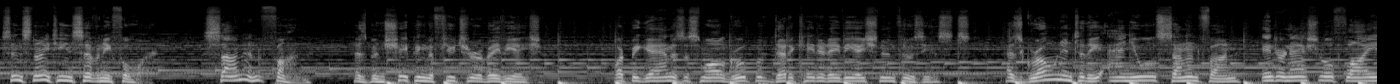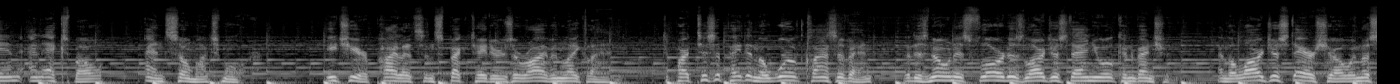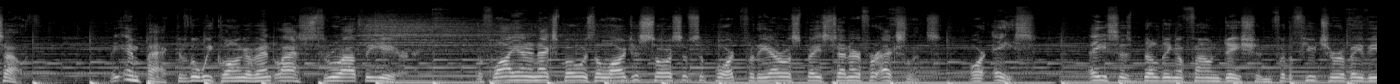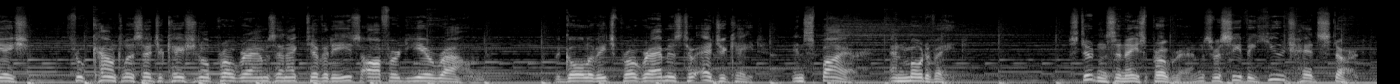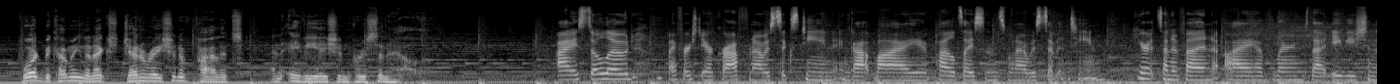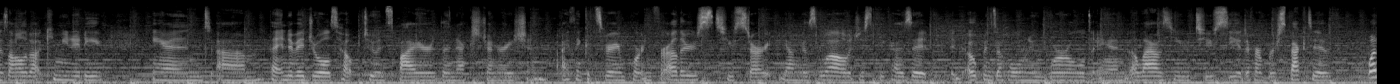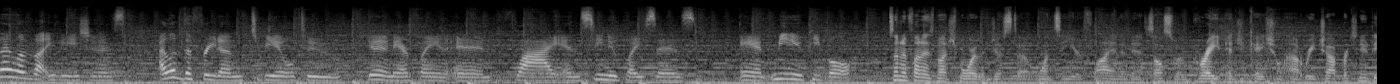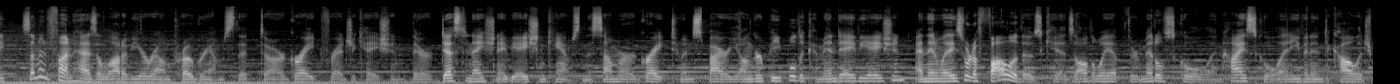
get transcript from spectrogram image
Since 1974, Sun 'n Fun has been shaping the future of aviation. What began as a small group of dedicated aviation enthusiasts has grown into the annual Sun 'n Fun International Fly-In and Expo and so much more. Each year, pilots and spectators arrive in Lakeland to participate in the world-class event that is known as Florida's largest annual convention and the largest air show in the South. The impact of the week-long event lasts throughout the year. The Fly-In and Expo is the largest source of support for the Aerospace Center for Excellence, or ACE. ACE is building a foundation for the future of aviation through countless educational programs and activities offered year-round. The goal of each program is to educate, inspire, and motivate. Students in ACE programs receive a huge head start toward becoming the next generation of pilots and aviation personnel. I soloed my first aircraft when I was 16 and got my pilot's license when I was 17. Here at Sun Fun, I have learned that aviation is all about community and um, that individuals help to inspire the next generation. I think it's very important for others to start young as well just because it, it opens a whole new world and allows you to see a different perspective. What I love about aviation is I love the freedom to be able to get in an airplane and fly and see new places and meet new people Sun 'n Fun is much more than just a once a year fly-in event. It's also a great educational outreach opportunity. Sun 'n Fun has a lot of year-round programs that are great for education. Their destination aviation camps in the summer are great to inspire younger people to come into aviation, and then they sort of follow those kids all the way up through middle school and high school and even into college.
